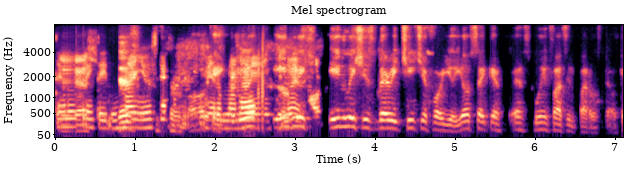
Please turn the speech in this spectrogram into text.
Tengo Yes. 32 Yes, años. Mi Okay. hermana Eng- 29. English, English is very chiche for you. Yo sé que es muy fácil para usted, ¿ok?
